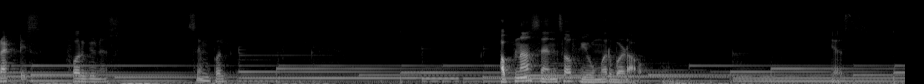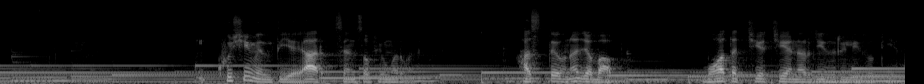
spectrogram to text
practice forgiveness simple अपना सेंस ऑफ़ ह्यूमर बढ़ाओ। यस एक खुशी मिलती है यार सेंस ऑफ़ ह्यूमर में। हँसते हो ना जब आप, बहुत अच्छी अच्छी एनर्जीज रिलीज़ होती है।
